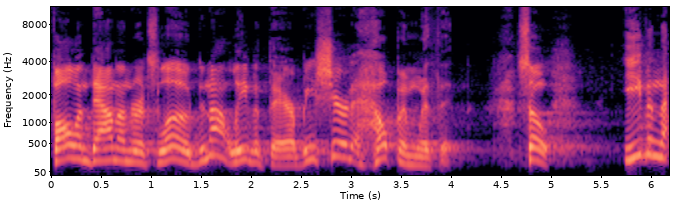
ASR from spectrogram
fallen down under its load, do not leave it there. Be sure to help him with it. So, even the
